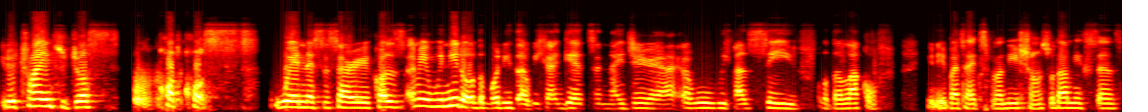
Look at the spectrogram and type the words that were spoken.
you know, trying to just cut costs where necessary. Because I mean, we need all the money that we can get in Nigeria and we can save for the lack of you know better explanation. So that makes sense.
